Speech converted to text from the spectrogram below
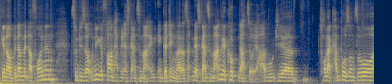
genau, bin dann mit einer Freundin zu dieser Uni gefahren, habe mir das Ganze mal, in Göttingen war das, habe mir das Ganze mal angeguckt und dachte so, ja gut, hier toller Campus und so,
